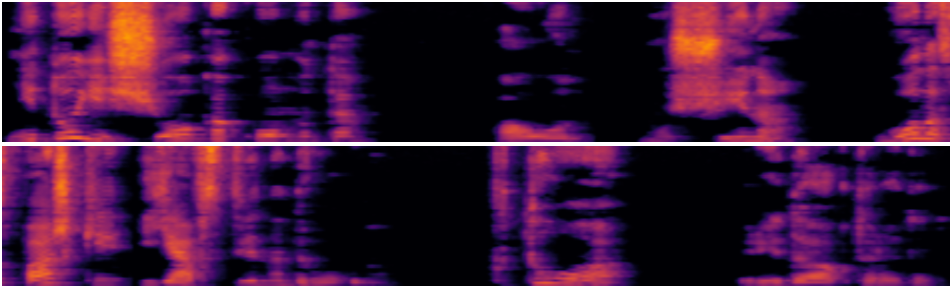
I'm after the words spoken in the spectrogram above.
не то еще какому-то. А он мужчина? Голос Пашки явственно дрогнул. Кто? Редактор этот.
